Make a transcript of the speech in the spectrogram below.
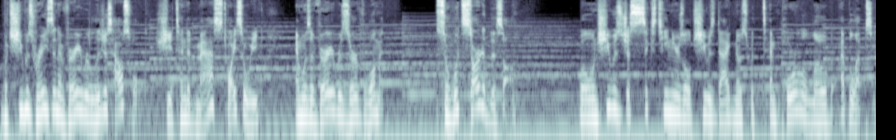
But she was raised in a very religious household. She attended Mass twice a week and was a very reserved woman. So, what started this all? Well, when she was just 16 years old, she was diagnosed with temporal lobe epilepsy.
